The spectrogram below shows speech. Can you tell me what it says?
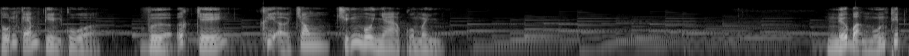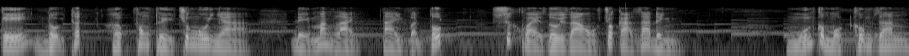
tốn kém tiền của, vừa ức chế khi ở trong chính ngôi nhà của mình. Nếu bạn muốn thiết kế nội thất hợp phong thủy cho ngôi nhà để mang lại tài vận tốt, sức khỏe dồi dào cho cả gia đình, muốn có một không gian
